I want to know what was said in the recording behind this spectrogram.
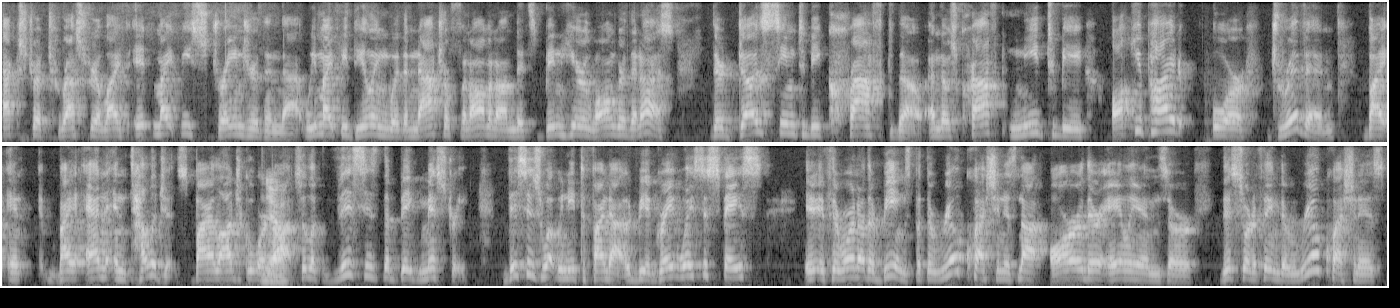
extraterrestrial life. It might be stranger than that. We might be dealing with a natural phenomenon that's been here longer than us. There does seem to be craft, though, and those craft need to be occupied or driven by an, by an intelligence, biological or Yeah. not. So look, this is the big mystery. This is what we need to find out. It would be a great waste of space if there weren't other beings. But the real question is not are there aliens or this sort of thing. The real question is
